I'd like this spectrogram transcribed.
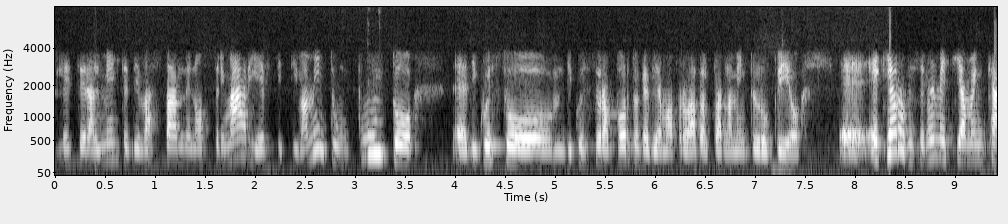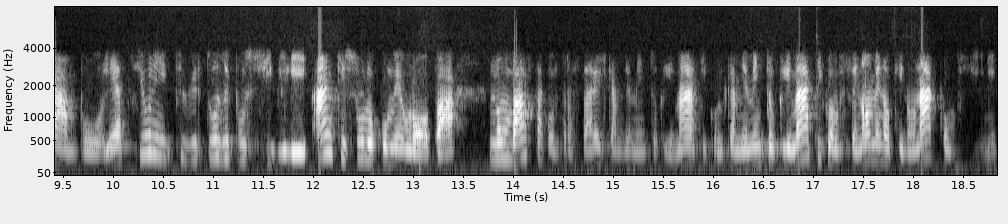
letteralmente devastando i nostri mari, è effettivamente un punto eh, di, questo, di, questo, rapporto che abbiamo approvato al Parlamento europeo. Eh, è chiaro che se noi mettiamo in campo le azioni più virtuose possibili, anche solo come Europa, non basta contrastare il cambiamento climatico, il cambiamento climatico è un fenomeno che non ha confini.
